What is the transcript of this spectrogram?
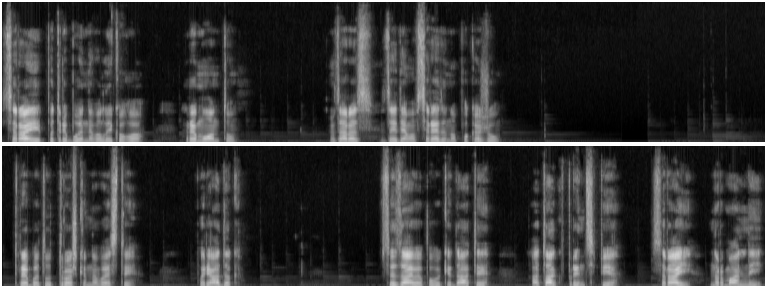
Сарай потребує невеликого ремонту. Зараз зайдемо всередину, покажу. Треба тут трошки навести порядок. Все зайве повикидати. А так, в принципі, сарай нормальний,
